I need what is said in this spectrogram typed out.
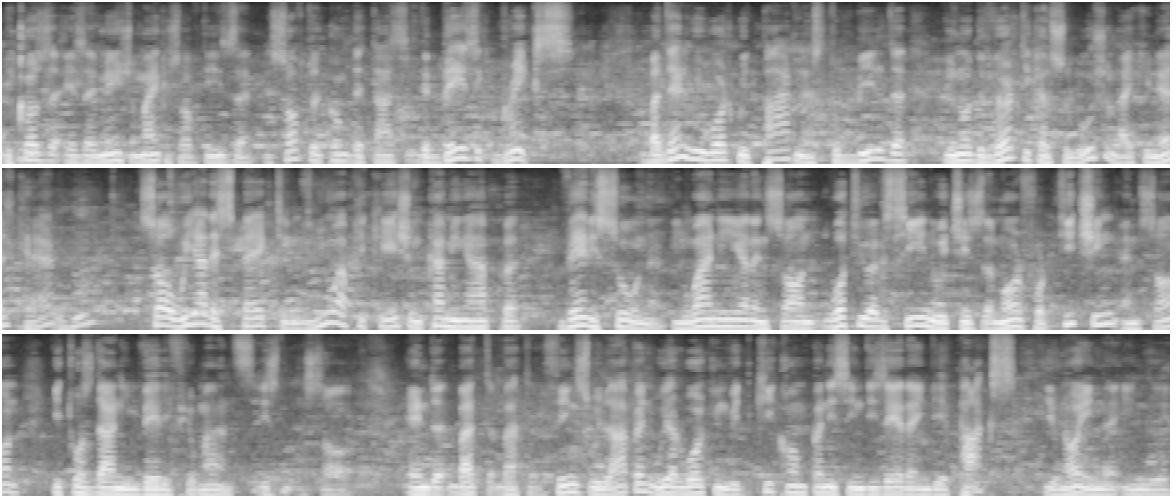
because, as I mentioned, Microsoft is a, software company that has the basic bricks. But then we work with partners to build, you know, the vertical solution, like in healthcare. Mm-hmm. So we are expecting new application coming up very soon, in one year and so on. What you have seen, which is more for teaching and so on, it was done in very few months. It's, so, and but but things will happen. We are working with key companies in this area, in the PACS, you know, in the- in the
